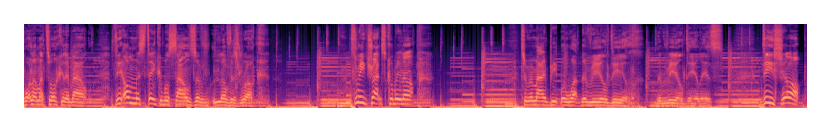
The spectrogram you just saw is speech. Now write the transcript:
What am I talking about? The unmistakable sounds of Lovers Rock. Three tracks coming up to remind people what the real deal, the real deal is. D Sharp,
